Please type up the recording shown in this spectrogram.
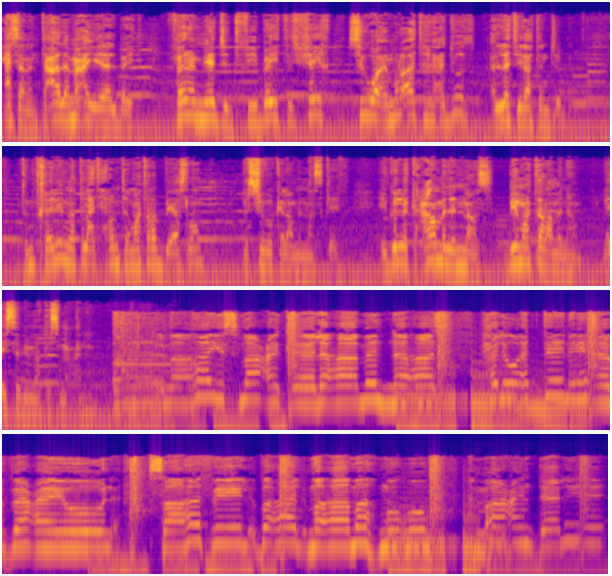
حسنا تعال معي إلى البيت. فلم يجد في بيت الشيخ سوى امرأته العجوز التي لا تنجب. أنتم متخيلين ان طلعت حرمته ما تربي أصلا؟ بس شوفوا كلام الناس كيف. يقول لك عامل الناس بما ترى منهم ليس بما تسمع عنهم. ما يسمع كلام الناس حلوة الدنيا بعيون. صافي البال ما مهموم ما عنده ليه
